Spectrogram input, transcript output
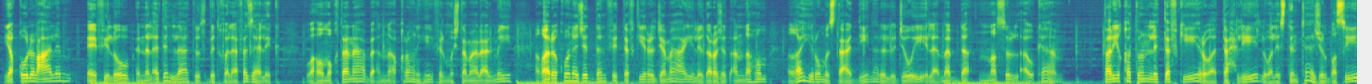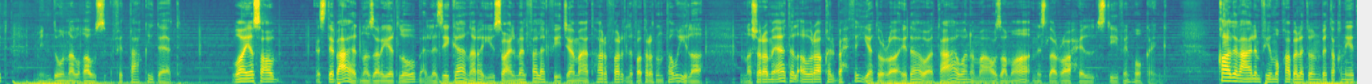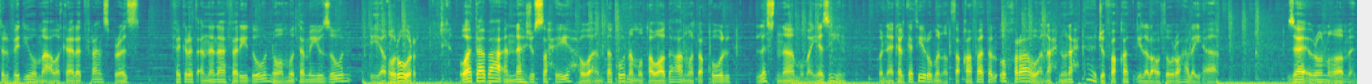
يقول العالم إيفيلوب أن الأدلة تثبت خلاف ذلك، وهو مقتنع بأن أقرانه في المجتمع العلمي غارقون جدا في التفكير الجماعي لدرجة أنهم غير مستعدين للجوء إلى مبدأ نصل أو كام. طريقة للتفكير والتحليل والاستنتاج البسيط من دون الغوص في التعقيدات. ويصعب استبعاد نظرية لوب الذي كان رئيس علم الفلك في جامعة هارفارد لفترة طويلة. نشر مئات الأوراق البحثية الرائدة وتعاون مع عظماء مثل الراحل ستيفن هوكينج قال العالم في مقابلة بتقنية الفيديو مع وكالة فرانس بريس فكرة أننا فريدون ومتميزون هي غرور. وتابع النهج الصحيح هو أن تكون متواضعا وتقول لسنا مميزين. هناك الكثير من الثقافات الأخرى ونحن نحتاج فقط إلى العثور عليها. زائر غامض.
